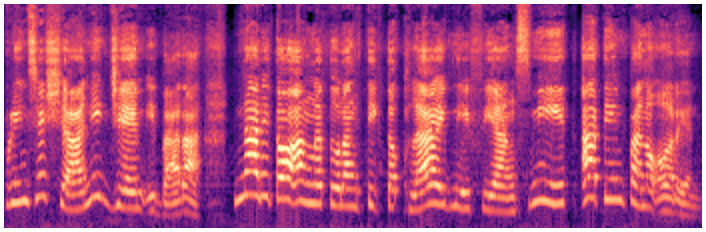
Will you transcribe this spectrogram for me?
princess siya ni Jem Ibarra. Narito ang naturang TikTok live ni Fiang Smith ating panoorin.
